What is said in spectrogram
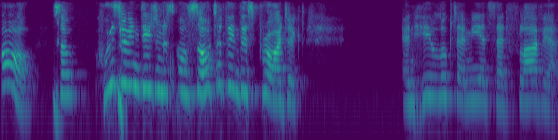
oh, so who is your indigenous consultant in this project? And he looked at me and said, Flavia,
